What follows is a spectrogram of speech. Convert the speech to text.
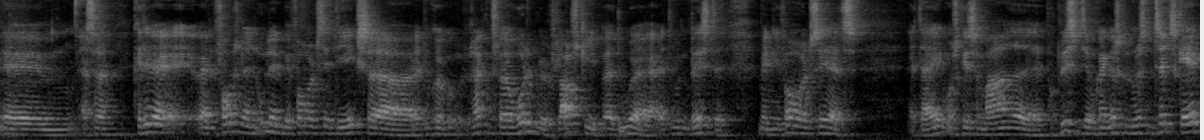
Øhm, altså, kan det være, være en fordel eller en ulempe i forhold til, at det ikke så... At du kan sagtens være hurtigt blive et flagskib, at du, er, at du er den bedste, men i forhold til, at, at der er ikke måske så meget øh, publicity omkring, det skal du næsten selv skabe.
